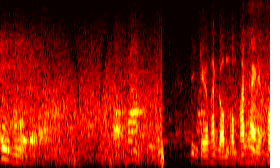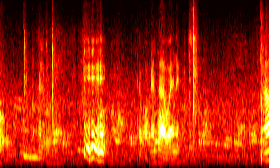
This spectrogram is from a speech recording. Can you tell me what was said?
โอ้โหยิ่งเจอพัดลมผมพัดให้เลยโอ้โหไม่รู้จะบอกให้ทราบไว้นะครับเอ้า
